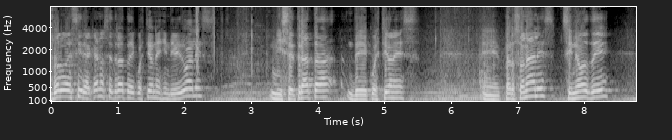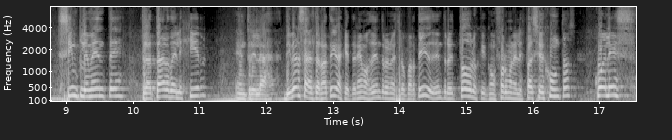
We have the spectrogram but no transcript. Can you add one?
vuelvo a decir, acá no se trata de cuestiones individuales, ni se trata de cuestiones eh, personales, sino de simplemente tratar de elegir entre las diversas alternativas que tenemos dentro de nuestro partido y dentro de todos los que conforman el espacio de Juntos, cuál es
